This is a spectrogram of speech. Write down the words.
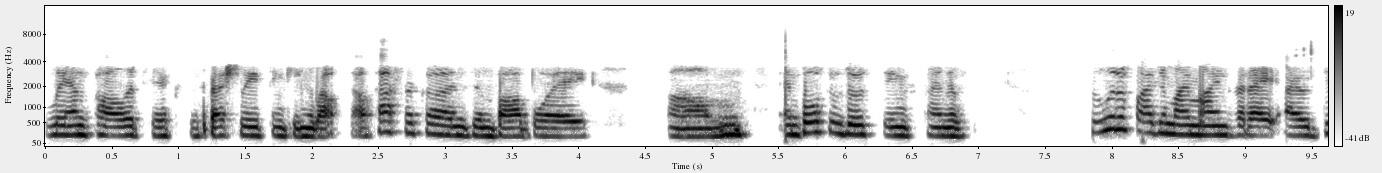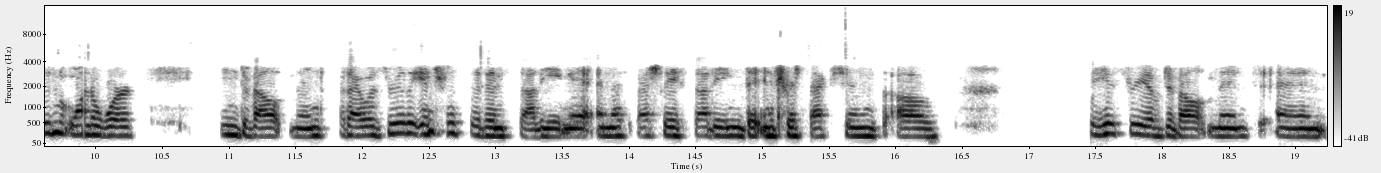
land politics, especially thinking about South Africa and Zimbabwe. Um, and both of those things kind of solidified in my mind that I, I didn't want to work in development, but I was really interested in studying it and especially studying the intersections of the history of development and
